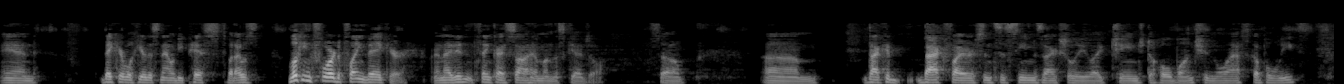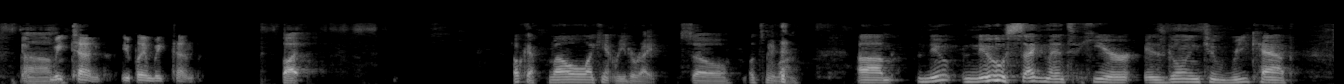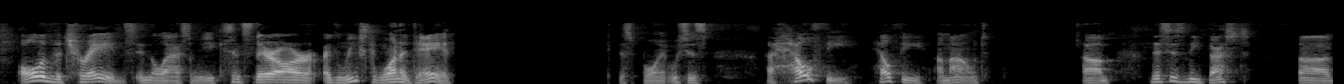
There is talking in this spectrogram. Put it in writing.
and Baker will hear this now and be pissed, but I was looking forward to playing Baker and I didn't think I saw him on the schedule. So um, that could backfire since his team has actually like changed a whole bunch in the last couple weeks. Yeah. Um, week ten, you play in week ten. But okay, well, I can't read or write, so let's move on. Um, new new segment here is going to recap all of the trades in the last week, since there are at least one a day at this point, which is a healthy healthy amount. Um, this is the best uh,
